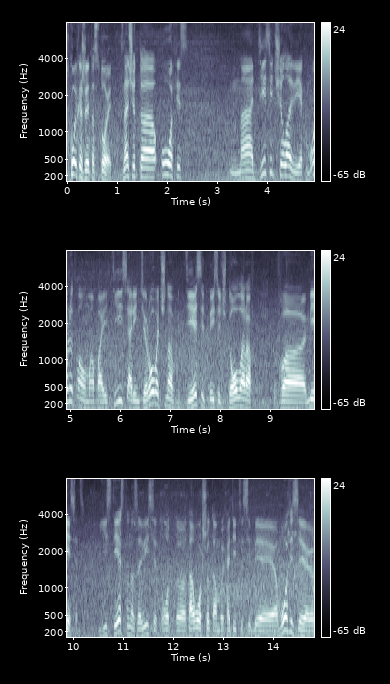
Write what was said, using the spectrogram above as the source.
Сколько же это стоит? Значит, э, офис на 10 человек может вам обойтись ориентировочно в 10 тысяч долларов в месяц. Естественно, зависит от э, того, что там вы хотите себе в офисе,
